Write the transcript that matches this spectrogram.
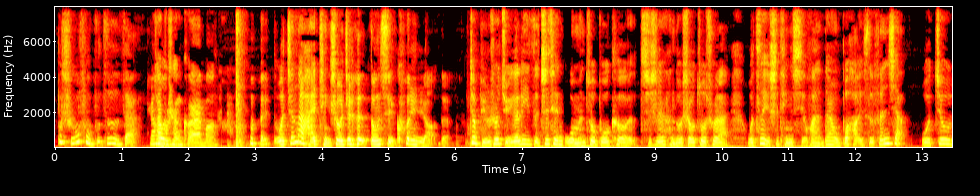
不舒服、不自在。那不是很可爱吗？我真的还挺受这个东西困扰的。就比如说举一个例子，之前我们做播客，其实很多时候做出来，我自己是挺喜欢的，但是我不好意思分享，我就。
